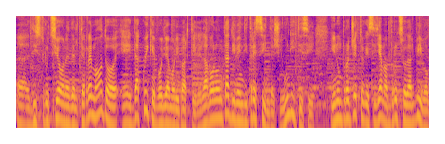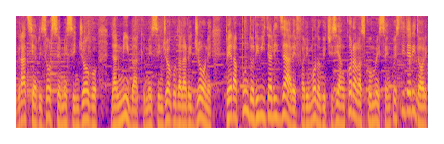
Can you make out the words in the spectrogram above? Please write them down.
eh, distruzione del terremoto e da qui che vogliamo ripartire. La volontà di 23 sindaci unitisi in un progetto che si chiama Abruzzo dal vivo, grazie a risorse messe in gioco dal MIBAC, messe in gioco dalla Regione, per appunto rivitalizzare e fare in modo che ci sia ancora la scommessa in questi territori,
